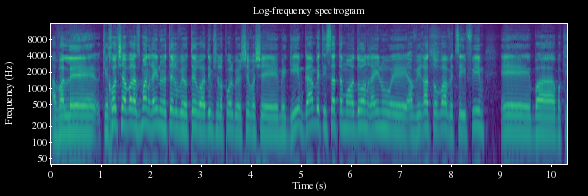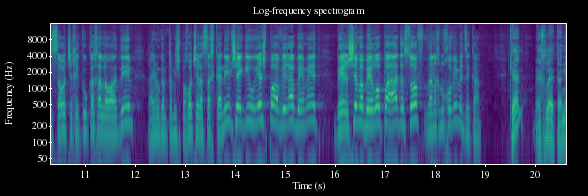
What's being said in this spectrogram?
אבל uh, ככל שעבר הזמן, ראינו יותר ויותר אוהדים של הפועל באר שבע שמגיעים. גם בטיסת המועדון ראינו uh, אווירה טובה וצעיפים uh, בכיסאות שחיכו ככה לאוהדים. ראינו גם את המשפחות של השחקנים שהגיעו. יש פה אווירה באמת... באר שבע באירופה עד הסוף, ואנחנו חווים את זה כאן. כן, בהחלט. אני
